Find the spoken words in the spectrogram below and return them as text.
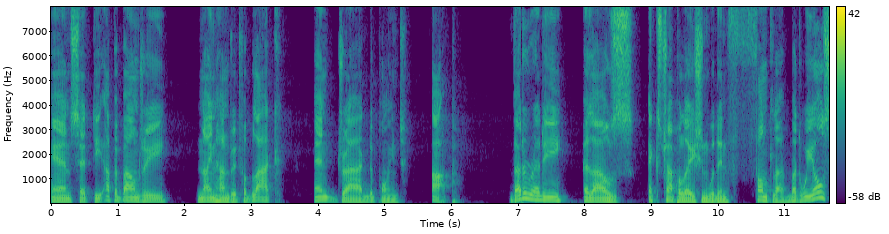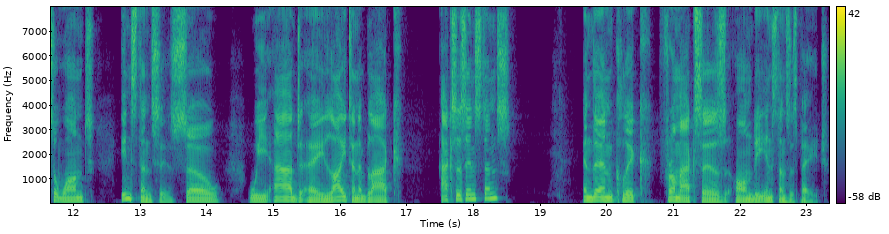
and set the upper boundary 900 for black and drag the point up. That already allows extrapolation within FontLab, but we also want instances. So we add a light and a black axis instance, and then click from axis on the instances page.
